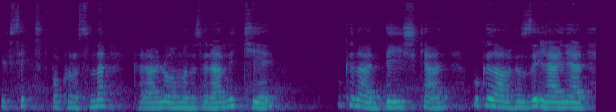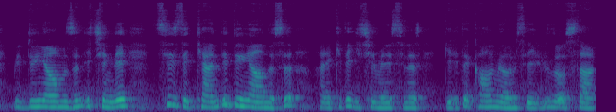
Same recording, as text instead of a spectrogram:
yüksek tutma konusunda kararlı olmanız önemli ki bu kadar değişken, bu kadar hızlı ilerleyen bir dünyamızın içinde siz de kendi dünyanızı harekete geçirmelisiniz. Geride kalmayalım sevgili dostlar.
